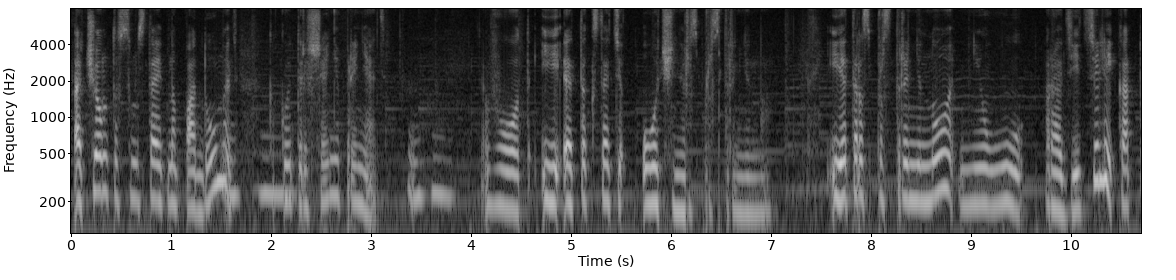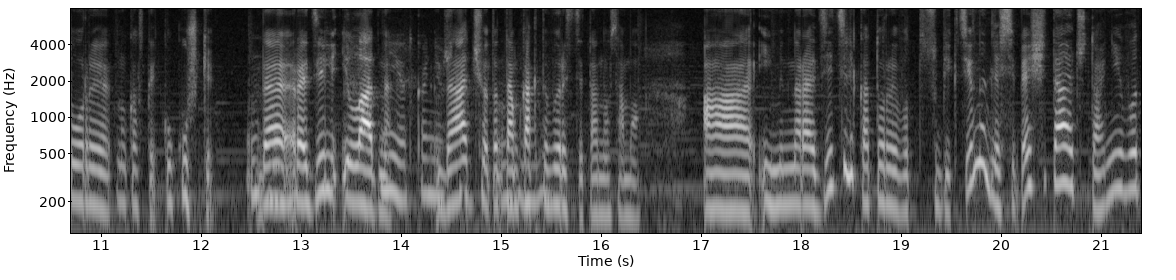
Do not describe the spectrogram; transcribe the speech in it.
о чем-то самостоятельно подумать, Мгм. какое-то решение принять. Мгм. Вот. И это, кстати, очень распространено. И это распространено не у родителей, которые, ну, как сказать, кукушки, да, Мгм. родили, и ладно, Нет, конечно. да, что-то там Мгм. как-то вырастет оно само. А именно родители, которые вот субъективно для себя считают, что они вот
